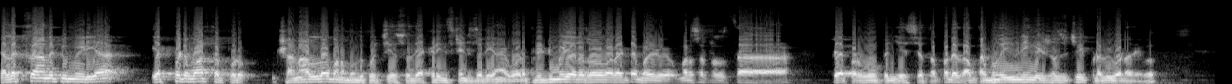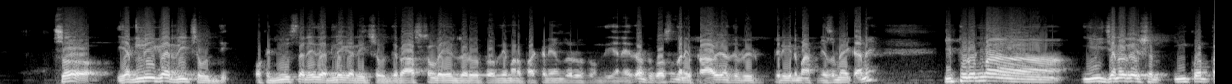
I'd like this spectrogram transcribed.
ఎలక్ట్రానిక్ మీడియా ఎప్పటి వార్తప్పుడు క్షణాల్లో మన ముందుకు వచ్చేస్తుంది. ఎక్కడ ఇన్సిడెంట్ జరిగినా కూడా. ప్రింట్ మీడియాలో చదవాలంటే మరి మరుసటి రోజు పేపర్ ఓపెన్ చేసే తప్ప లేదా అంతకుముందు ఈవినింగ్ ఎడిషన్స్ వచ్చి ఇప్పుడు అవి కూడా లేవు. సో ఎర్లీగా రీచ్ అవుద్ది. ఒక న్యూస్ అనేది ఎర్లీగా రీచ్ అవుద్ది. రాష్ట్రంలో ఏం జరుగుతుంది మన పక్కన ఏం జరుగుతుంది అనేది అందుకోసం దానికి ప్రాధాన్యత పెరిగిన మాట నిజమే కానీ ఇప్పుడున్న ఈ జనరేషన్ ఇంకొంత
